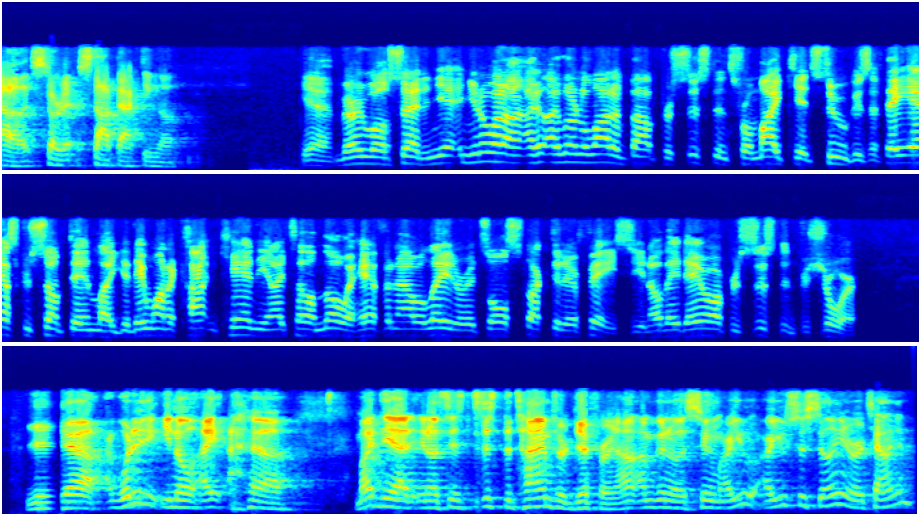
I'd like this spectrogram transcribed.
uh, start stop acting up. Yeah, very well said. And yeah, and you know what? I, I learned a lot about persistence from my kids too. Because if they ask for something like they want a cotton candy, and I tell them no, a half an hour later, it's all stuck to their face. You know, they they are persistent for sure. Yeah. What did you, you know? I uh, my dad, you know, it's just, just the times are different. I, am going to assume. Are you are you Sicilian or Italian?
